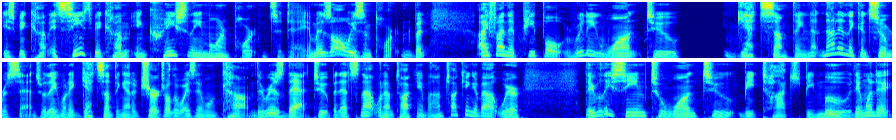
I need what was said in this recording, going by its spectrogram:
is become it seems to become increasingly more important today. I mean, it's always important, but I find that people really want to get something, not, not in the consumer sense where they want to get something out of church, otherwise they won't come. There is that too, but that's not what I'm talking about. I'm talking about where they really seem to want to be touched, be moved. They want to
